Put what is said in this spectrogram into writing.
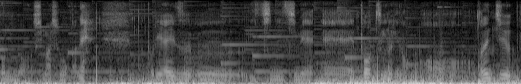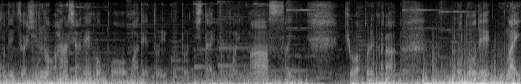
今度しましょうかね。とりあえず1日目、えー、と次の日の午前中午前中は昼の話はねここまでということにしたいと思います、はい、今日はこれから冒頭でうまい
